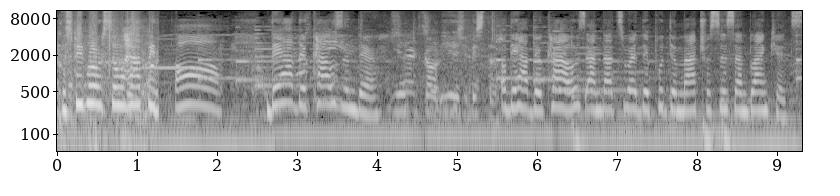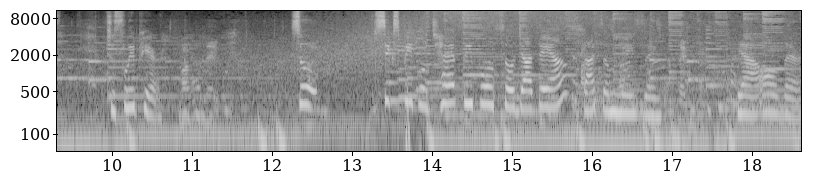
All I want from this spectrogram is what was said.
Because people are so happy. They have their cows in there. Oh, they have their cows and that's where they put their mattresses and blankets to sleep here. So six people, 10 people so. That's amazing. Yeah, all there.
